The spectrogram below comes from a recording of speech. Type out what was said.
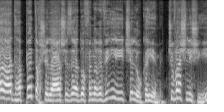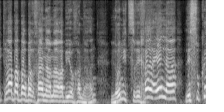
עד הפתח שלה, שזה הדופן הרביעית שלא קיימת. תשובה שלישית, רבא בר בר חנא אמר רבי יוחנן, לא נצרכה אלא לסוכה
